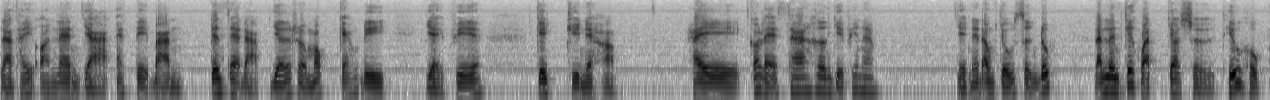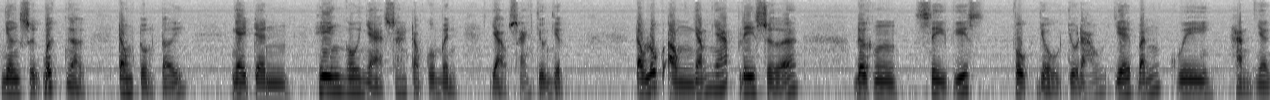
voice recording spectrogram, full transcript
là thấy Orlen và Esteban trên xe đạp với rơ móc kéo đi về phía Kitchenham hay có lẽ xa hơn về phía nam. Vậy nên ông chủ xưởng đúc đã lên kế hoạch cho sự thiếu hụt nhân sự bất ngờ trong tuần tới, ngay trên hiên ngôi nhà sang trọng của mình vào sáng Chủ nhật. Trong lúc ông nhấm nháp ly sữa được Sigis phục vụ chu đáo với bánh quy hành nhân,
